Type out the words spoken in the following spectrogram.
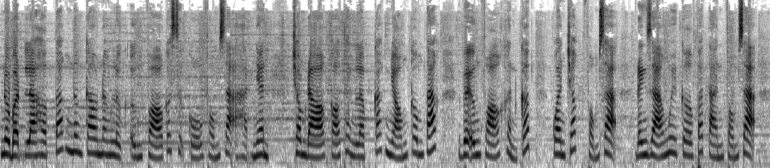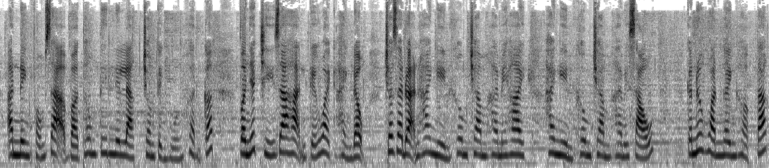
Nổi bật là hợp tác nâng cao năng lực ứng phó các sự cố phóng xạ hạt nhân, trong đó có thành lập các nhóm công tác về ứng phó khẩn cấp, quan trắc phóng xạ, đánh giá nguy cơ phát tán phóng xạ, an ninh phóng xạ và thông tin liên lạc trong tình huống khẩn cấp và nhất trí gia hạn kế hoạch hành động cho giai đoạn 2022-2026. Các nước hoan nghênh hợp tác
